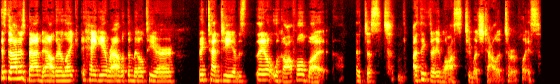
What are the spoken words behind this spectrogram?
it's not as bad now. They're like hanging around with the middle tier Big Ten teams. They don't look awful, but it just I think they lost too much talent to replace.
